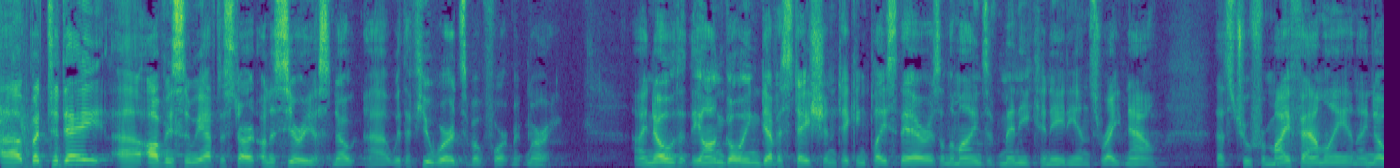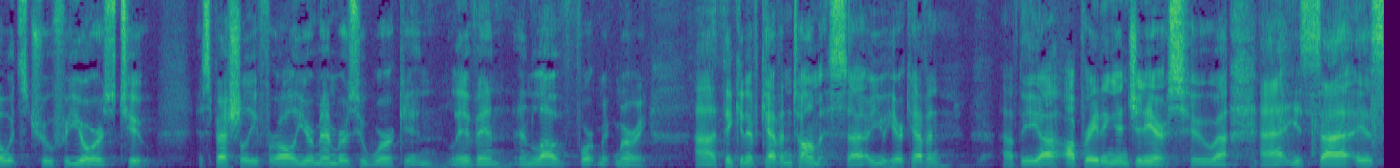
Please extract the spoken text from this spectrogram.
Uh, but today, uh, obviously, we have to start on a serious note uh, with a few words about Fort McMurray. I know that the ongoing devastation taking place there is on the minds of many Canadians right now. That's true for my family, and I know it's true for yours too, especially for all your members who work in, live in, and love Fort McMurray. Uh, thinking of Kevin Thomas. Uh, are you here, Kevin? Yeah. Of the uh, operating engineers, who uh, uh, is uh, is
